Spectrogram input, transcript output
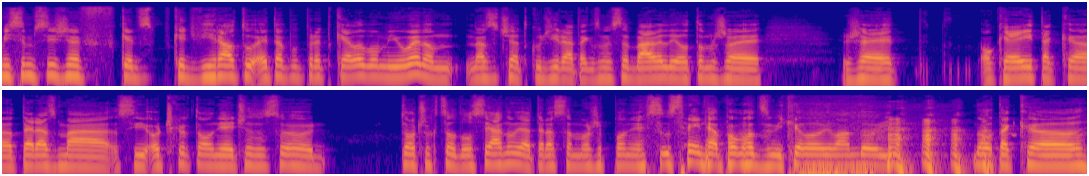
myslím si, že keď, keď vyhral tú etapu pred Calebom Juvenom na začiatku Gira, tak sme sa bavili o tom, že, že OK, tak uh, teraz má si odškrtol niečo zo svojho to, čo chcel dosiahnuť a teraz sa môže plne sústrediť na pomoc Mikelovi Landovi. No tak uh,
